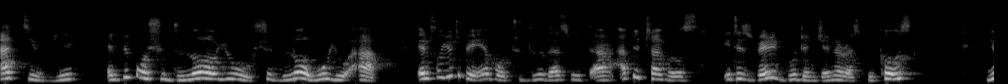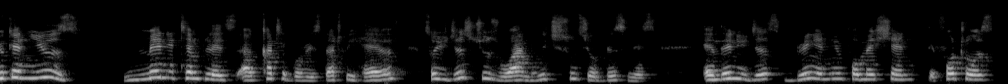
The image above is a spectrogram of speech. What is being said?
actively and people should know you, should know who you are. And for you to be able to do that with uh, APPI Travels, it is very good and generous because you can use many templates uh, categories that we have. So you just choose one which suits your business. And then you just bring in information, the photos,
